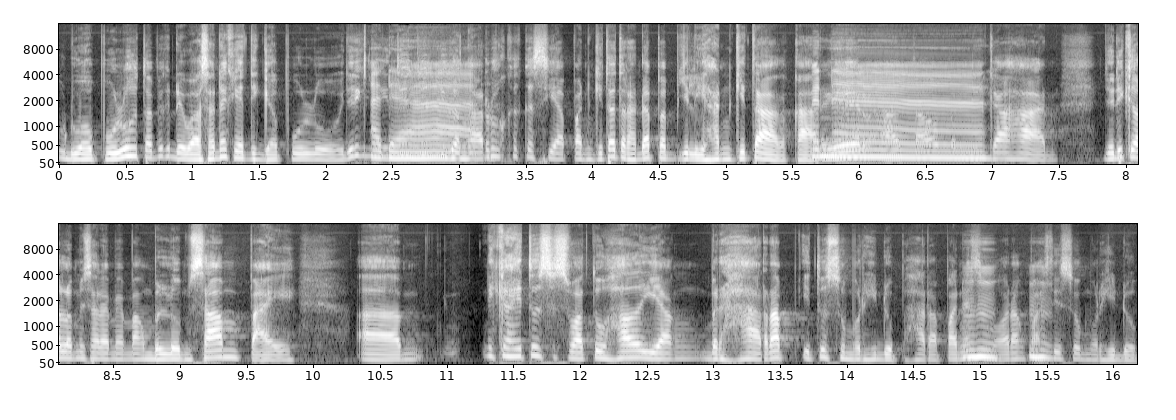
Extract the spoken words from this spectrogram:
20 tapi kedewasannya kayak 30. Jadi itu, itu Ada. juga ngaruh ke kesiapan kita terhadap pilihan kita, karir Bener. atau pernikahan. Jadi kalau misalnya memang belum sampai um, nikah itu sesuatu hal yang berharap itu seumur hidup. Harapannya Mhm, semua orang pasti seumur hidup.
